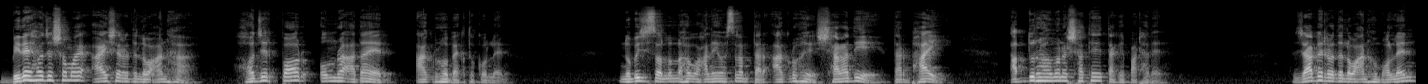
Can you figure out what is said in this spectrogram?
বিদায় হজের সময় আয়েশা রাদেল আনহা হজের পর ওমরা আদায়ের আগ্রহ ব্যক্ত করলেন। নবীজি সাল্লু আলহিহাস্লাম তার আগ্রহে সাড়া দিয়ে তার ভাই আব্দুর রহমানের সাথে তাকে পাঠালেন। জাবের রদেল আনহু বলেন,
